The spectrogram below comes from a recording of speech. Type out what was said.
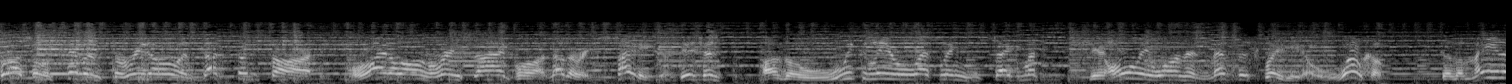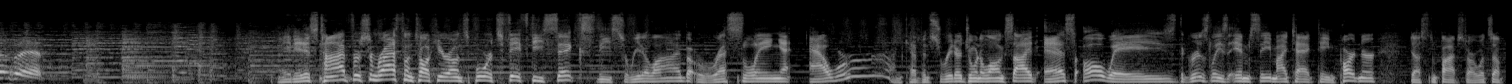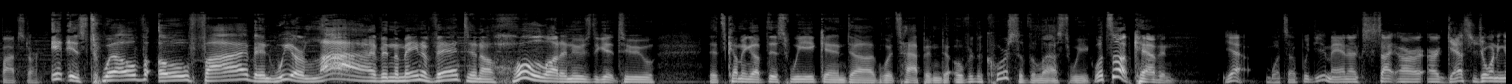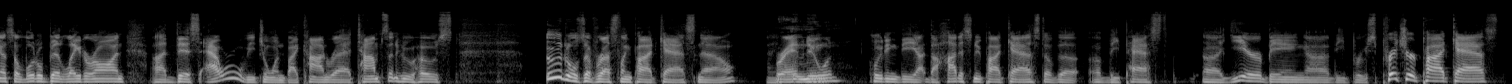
Russell, Kevin Cerrito, and Dustin Starr right along ringside for another exciting edition of the weekly wrestling segment, the only one in Memphis radio. Welcome to the main event. And it is time for some wrestling talk here on Sports 56, the Cerrito Live Wrestling Hour. I'm Kevin Cerrito, joined alongside, as always, the Grizzlies MC, my tag team partner, Dustin Five Star. What's up, Five Star? It is 12:05 and we are live in the main event and a whole lot of news to get to that's coming up this week and uh, what's happened over the course of the last week. What's up, Kevin? Yeah, what's up with you, man? Our, our guest joining us a little bit later on uh, this hour will be joined by Conrad Thompson, who hosts oodles of wrestling podcasts now, Brand new one? Including the uh, the hottest new podcast of the of the past uh, year, being uh, the Bruce Prichard podcast.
